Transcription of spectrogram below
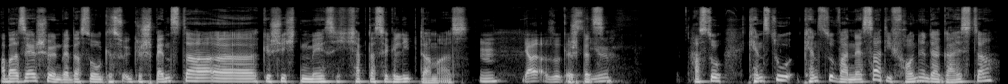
Aber sehr schön, wenn das so Ges Gespenster-Geschichten-mäßig. ich habe das ja geliebt damals. Mhm. Ja, also der Stil. Hast du, kennst du, kennst du Vanessa, die Freundin der Geister?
